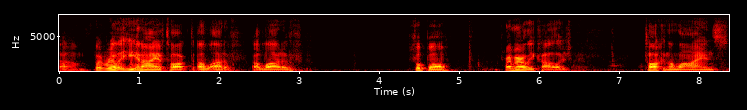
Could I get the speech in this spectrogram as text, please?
Um, but really, he and I have talked a lot of a lot of football, primarily college, talking the lines,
